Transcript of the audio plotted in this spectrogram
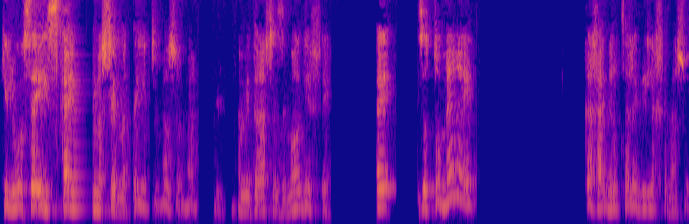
כאילו הוא עושה עסקה עם השם, אתה יודעת שבוע שעבר. המדרש הזה מאוד יפה. זאת אומרת, ככה, אני רוצה להגיד לכם משהו.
